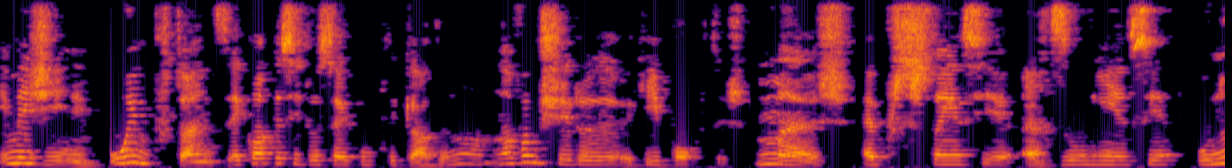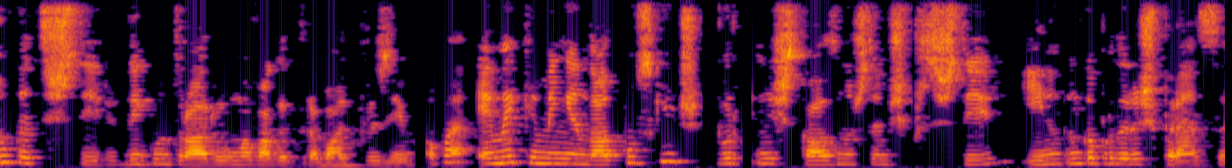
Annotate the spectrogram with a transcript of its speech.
Imaginem, o importante é claro que a situação é complicada, não, não vamos ser eh, aqui hipócritas, mas a persistência, a resiliência, o nunca desistir de encontrar uma vaga de trabalho, por exemplo, opa, é meio caminho andado conseguires, porque neste caso nós temos que persistir e nunca perder a esperança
